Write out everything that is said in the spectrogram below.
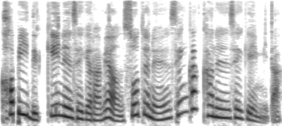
컵이 느끼는 세계라면 소드는 생각하는 세계입니다.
